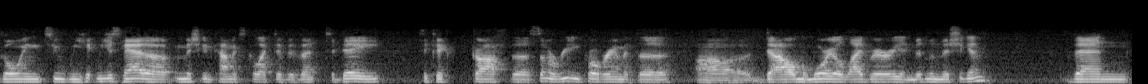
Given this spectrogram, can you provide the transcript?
going to. We we just had a Michigan Comics Collective event today to kick off the summer reading program at the uh, Dow Memorial Library in Midland, Michigan. Then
